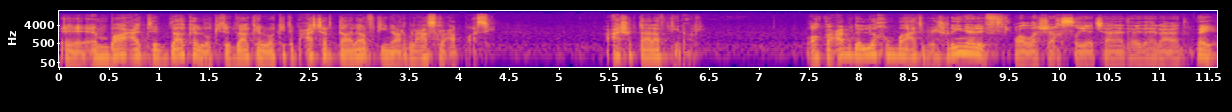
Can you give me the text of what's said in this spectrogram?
آه، انباعت بذاك الوقت بذاك الوقت ب 10000 دينار بالعصر العباسي. 10000 دينار. وأكو عبدة اللخ انباعت ب 20000 والله شخصية كانت عندها العادة. اي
